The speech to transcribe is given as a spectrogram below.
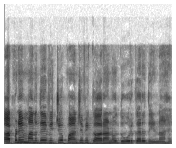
ਆਪਣੇ ਮਨ ਦੇ ਵਿੱਚੋਂ ਪੰਜ ਵਿਕਾਰਾਂ ਨੂੰ ਦੂਰ ਕਰ ਦੇਣਾ ਹੈ,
